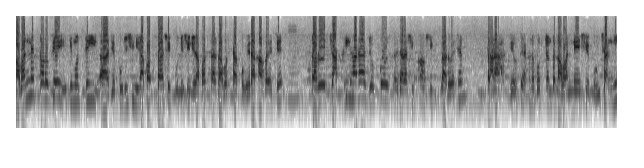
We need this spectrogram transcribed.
নবান্নের তরফে ইতিমধ্যেই যে পুলিশি নিরাপত্তা সেই পুলিশি নিরাপত্তার ব্যবস্থা করে রাখা হয়েছে। তবে চাকরিহারা যোগ্য যারা শিক্ষক শিক্ষিকা রয়েছেন তারা যেহেতু এখনও পর্যন্ত নবান্নে এসে পৌঁছাননি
